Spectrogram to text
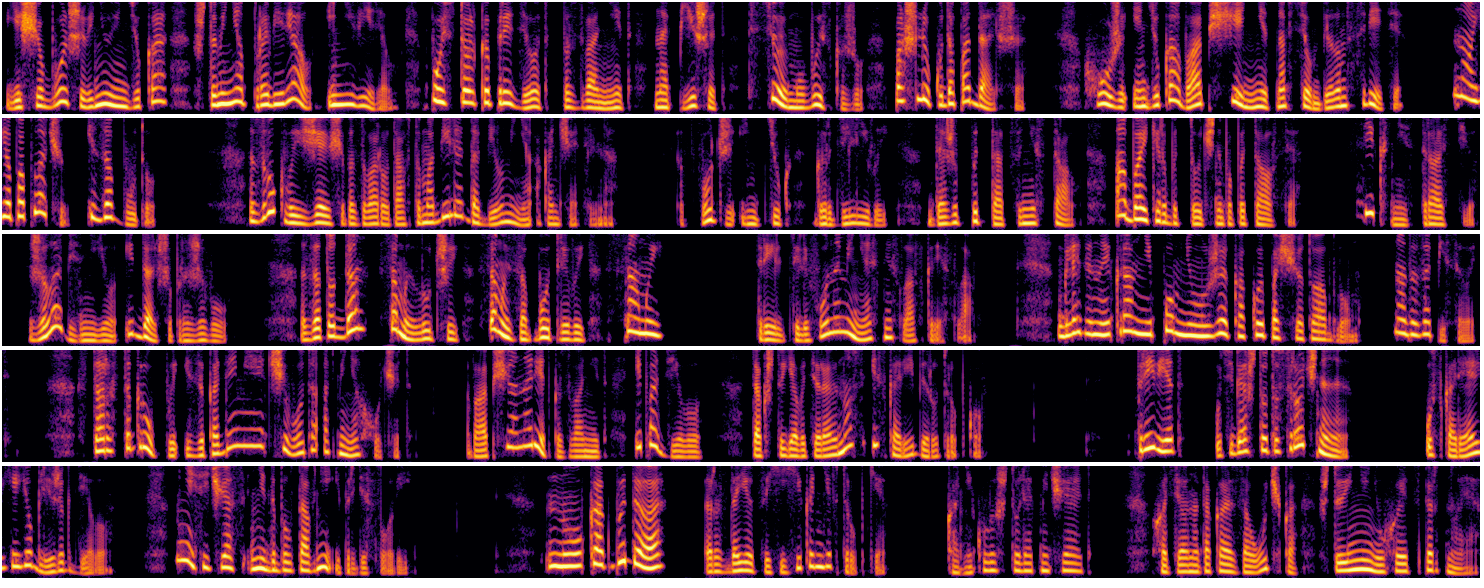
Еще больше виню индюка, что меня проверял и не верил. Пусть только придет, позвонит, напишет, все ему выскажу, пошлю куда подальше. Хуже индюка вообще нет на всем белом свете. Но я поплачу и забуду. Звук выезжающего за ворота автомобиля добил меня окончательно. Вот же индюк горделивый, даже пытаться не стал. А байкер бы точно попытался. Фиг с ней страстью. Жила без нее и дальше проживу. Зато Дан самый лучший, самый заботливый, самый... Трель телефона меня снесла с кресла. Глядя на экран, не помню уже, какой по счету облом. Надо записывать. Староста группы из академии чего-то от меня хочет. Вообще она редко звонит и по делу, так что я вытираю нос и скорее беру трубку. «Привет. У тебя что-то срочное?» Ускоряю ее ближе к делу. Мне сейчас не до болтовни и предисловий. «Ну, как бы да», — раздается хихиканье в трубке. Каникулы, что ли, отмечает? Хотя она такая заучка, что и не нюхает спиртное.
